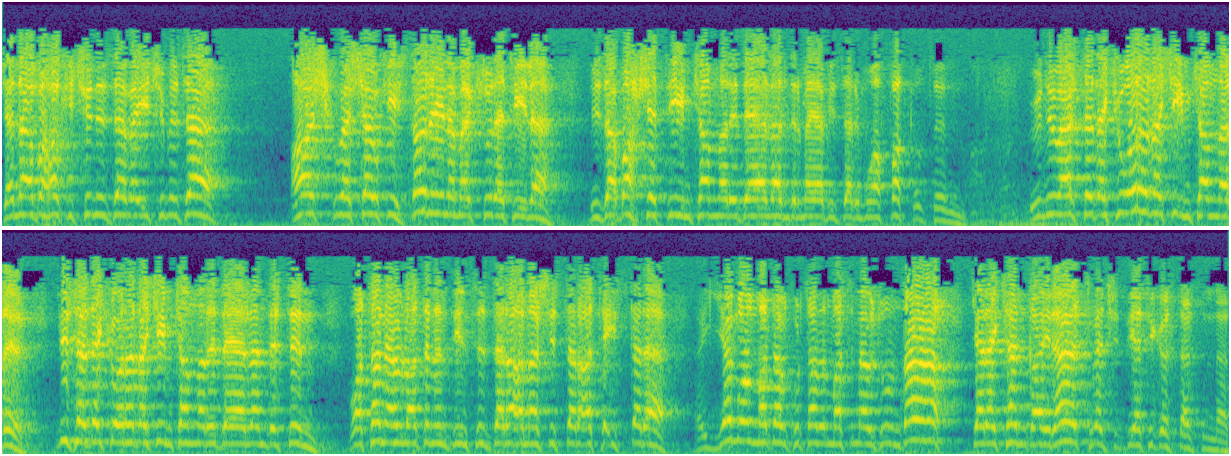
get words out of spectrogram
Cenab-ı Hak içinize ve içimize aşk ve şevk ihsan eylemek suretiyle bize bahşettiği imkanları değerlendirmeye bizleri muvaffak kılsın. Üniversitedeki oradaki imkanları, lisedeki oradaki imkanları değerlendirsin. Vatan evladının dinsizlere, anarşistlere, ateistlere yem olmadan kurtarılması mevzuunda gereken gayret ve ciddiyeti göstersinler.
